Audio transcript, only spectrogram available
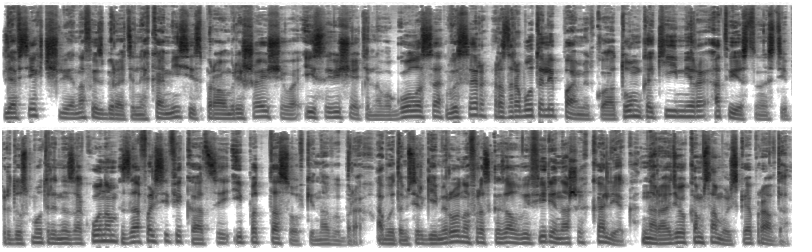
Для всех членов избирательных комиссий с правом решающего и совещательного голоса в СР разработали памятку о том, какие меры ответственности предусмотрены законом за фальсификации и подтасовки на выборах. Об этом Сергей Миронов рассказал в эфире наших коллег на радио «Комсомольская правда».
